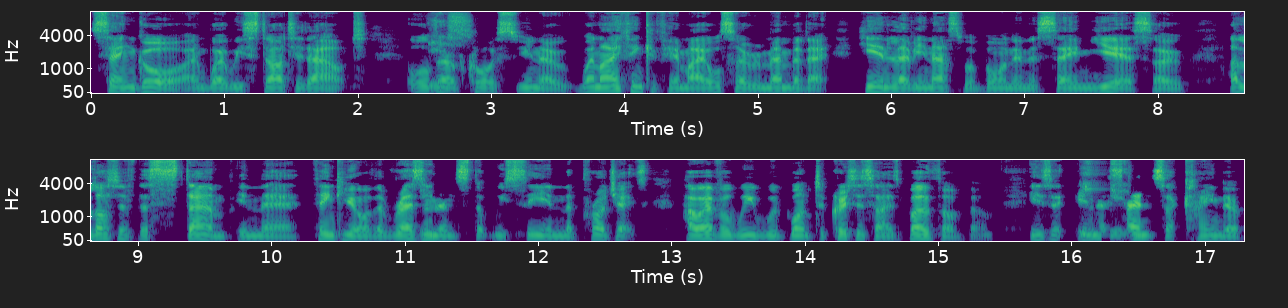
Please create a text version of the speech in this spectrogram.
Senghor and where we started out. Although, yes. of course, you know, when I think of him, I also remember that he and Levinas were born in the same year. So a lot of the stamp in their thinking or the resonance that we see in the projects, however we would want to criticize both of them, is in a sense a kind of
